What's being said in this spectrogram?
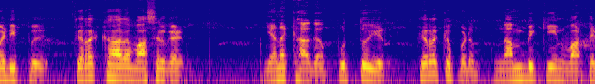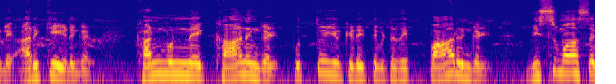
படிப்பு திறக்காத வாசல்கள் எனக்காக புத்துயிர் திறக்கப்படும். நம்பிக்கையின் வார்த்தைகளை அறிக்கையிடுங்கள். கண்முன்னே காணுங்கள். புத்துயிர் கிடைத்து விட்டதை பாருங்கள். விசுவாச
